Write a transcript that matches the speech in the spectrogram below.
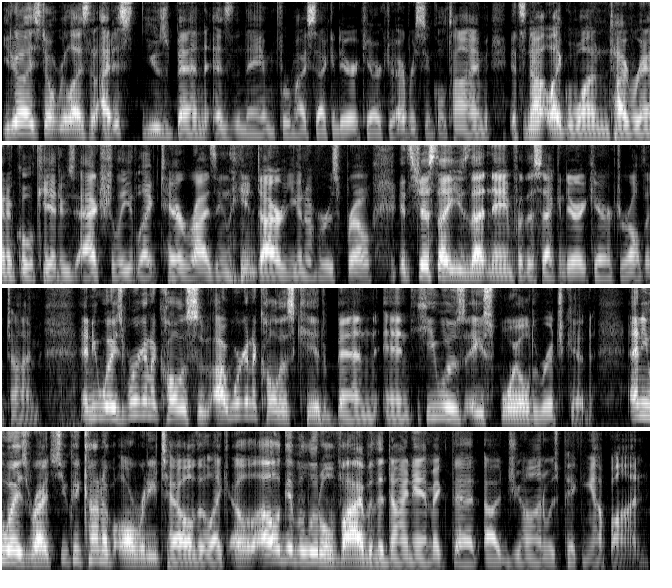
you guys don't realize that I just use Ben as the name for my secondary character every single time. It's not like one tyrannical kid who's actually like terrorizing the entire universe, bro. It's just I use that name for the secondary character all the time. Anyways, we're gonna call this uh, we're gonna call this kid Ben, and he was a spoiled rich kid. Anyways, right? So you could kind of already tell that like I'll, I'll give a little vibe of the dynamic that uh, John was picking up on.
